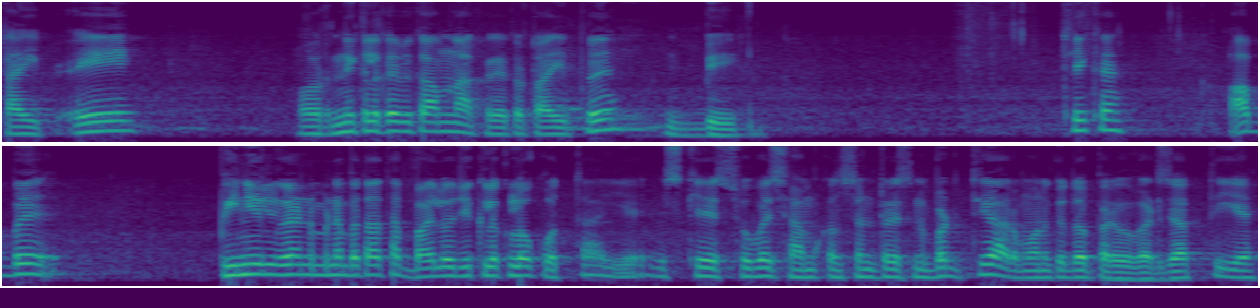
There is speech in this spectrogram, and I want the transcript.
टाइप ए और निकल के भी काम ना करे तो टाइप बी। ठीक है? अब पीनियल ग्लैंड मैंने बताया था, बायोलॉजिकल क्लॉक होता है ये। इसके सुबह शाम कंसंट्रेशन बढ़ती है, हार्मोन के दोपहर को घट जाती है।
